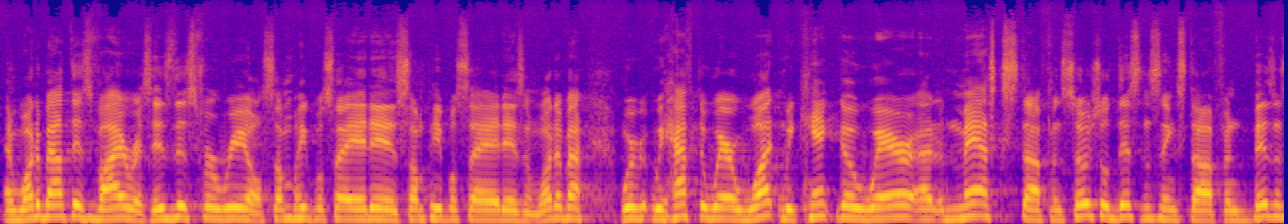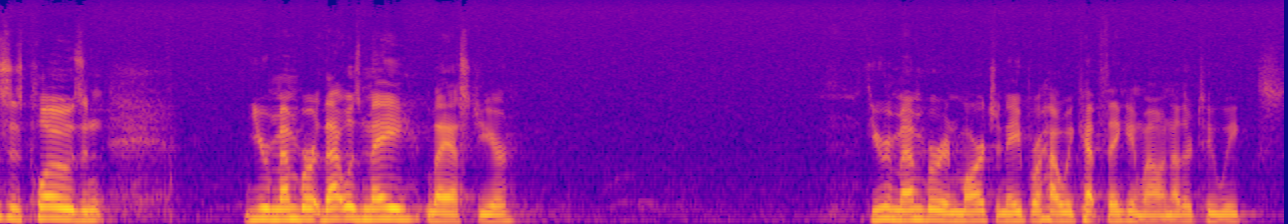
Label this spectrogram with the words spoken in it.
and what about this virus? Is this for real? Some people say it is, some people say it isn't. What about, we have to wear what? We can't go wear uh, mask stuff and social distancing stuff, and businesses closed. And you remember that was May last year. Do you remember in March and April how we kept thinking, well, another two weeks,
